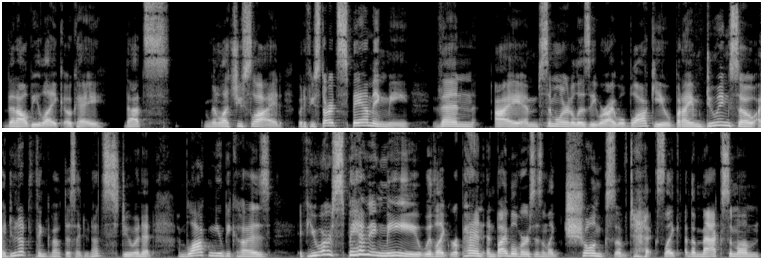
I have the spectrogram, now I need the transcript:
then I'll be like, okay, that's, I'm going to let you slide. But if you start spamming me, then I am similar to Lizzie where I will block you, but I am doing so. I do not think about this. I do not stew in it. I'm blocking you because if you are spamming me with like repent and Bible verses and like chunks of text, like the maximum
